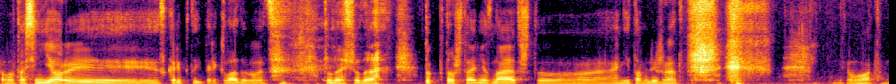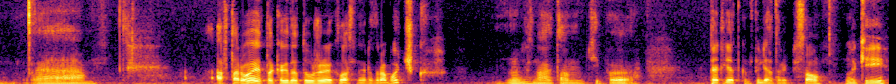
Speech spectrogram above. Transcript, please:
Вот, а сеньоры скрипты перекладывают туда-сюда, только потому что они знают, что они там лежат. Вот. А, а второе, это когда ты уже классный разработчик, ну, не знаю, там, типа, пять лет компиляторы писал. Окей.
